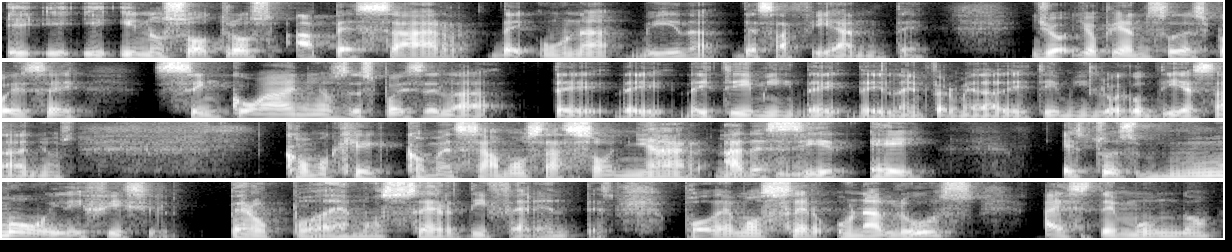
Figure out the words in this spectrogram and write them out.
Y, nosotros, a pesar de una vida desafiante, yo, yo pienso después de cinco años, después de, la, de, de, de Timmy, de, de, la enfermedad de Timmy, luego diez años, como que comenzamos a soñar, a decir, hey, esto es muy difícil, pero podemos ser diferentes, podemos ser una luz a este mundo.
